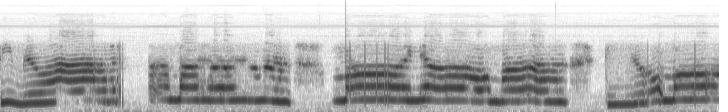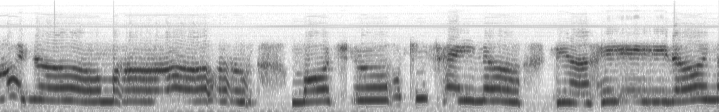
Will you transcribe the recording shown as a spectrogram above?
तिम्रो आत्मामा मनमा तिम्रो मनमा म छु कि छैन त्यहाँ हेर न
